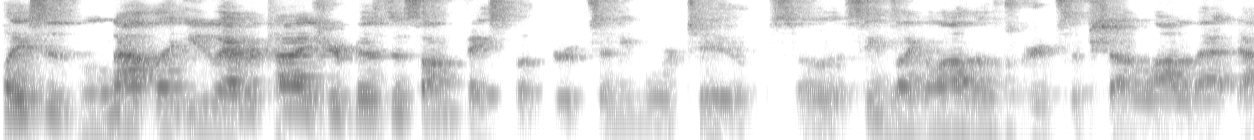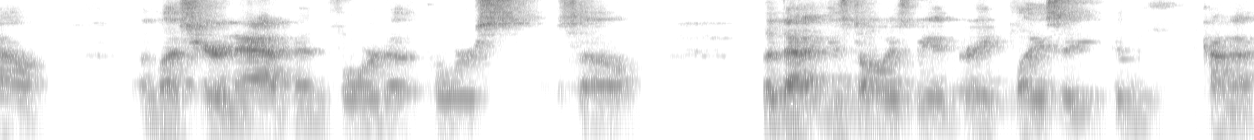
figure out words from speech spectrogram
places will not let you advertise your business on Facebook groups anymore too. So it seems like a lot of those groups have shut a lot of that down, unless you're an admin for it, of course. So, but that used to always be a great place that you can kind of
